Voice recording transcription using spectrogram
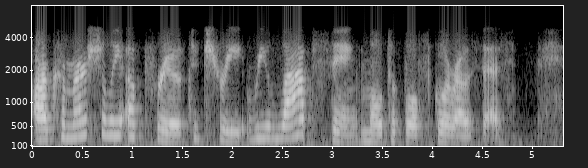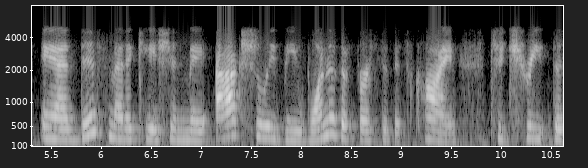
are commercially approved to treat relapsing multiple sclerosis. And this medication may actually be one of the first of its kind to treat the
